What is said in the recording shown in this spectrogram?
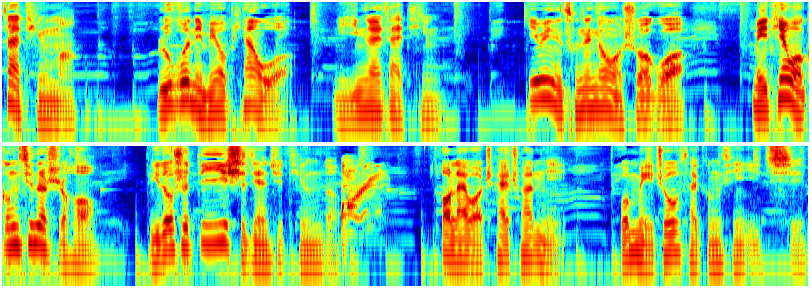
在听吗？如果你没有骗我，你应该在听，因为你曾经跟我说过，每天我更新的时候，你都是第一时间去听的。后来我拆穿你，我每周才更新一期。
